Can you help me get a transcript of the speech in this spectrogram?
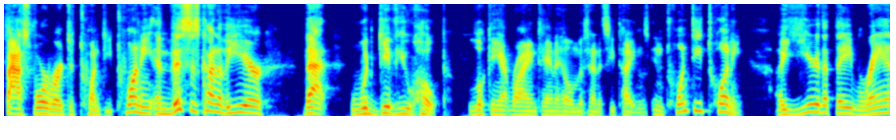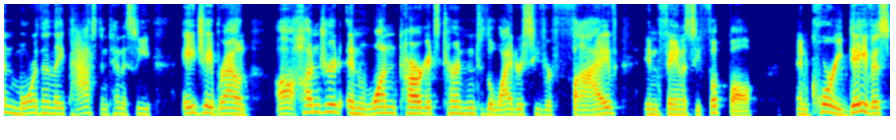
fast forward to 2020, and this is kind of the year that would give you hope looking at Ryan Tannehill and the Tennessee Titans. In 2020, a year that they ran more than they passed in Tennessee, A.J. Brown 101 targets turned into the wide receiver five in fantasy football. And Corey Davis,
